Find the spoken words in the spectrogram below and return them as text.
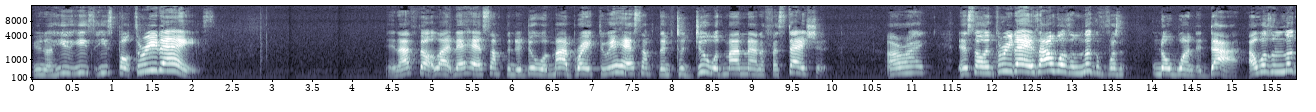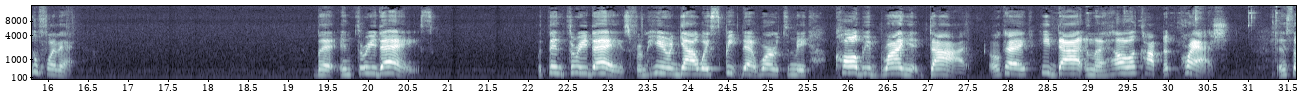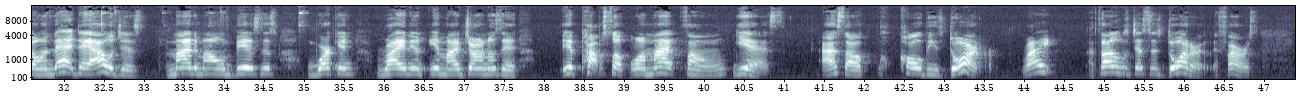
You know, he he he spoke three days. And I felt like that had something to do with my breakthrough. It had something to do with my manifestation. All right? And so in three days, I wasn't looking for no one to die. I wasn't looking for that. But in three days, within three days from hearing Yahweh speak that word to me, Kobe Bryant died. Okay? He died in a helicopter crash. And so on that day, I was just minding my own business, working, writing in my journals, and it pops up on my phone. Yes, I saw Kobe's daughter, right? I thought it was just his daughter at first.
